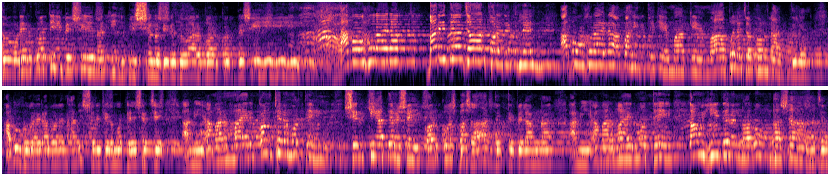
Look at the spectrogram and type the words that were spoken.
দৌড়ের গতি বেশি নাকি বিশ্ব নবীর দোয়ার বরকত বেশি? আবু হুরায়রা বাড়িতে যাওয়ার পরে দেখলেন আবু হুরায়রা বাহির থেকে মাকে মা বলে যখন ডাক দিলেন, আবু হুরায়রা বলেন, হাদিস শরীফের মধ্যে এসেছে, আমি আমার মায়ের কণ্ঠের মধ্যে শিরকিয়াতের সেই কর্কশ ভাষা আর দেখতে পেলাম না। আমি আমার মায়ের মধ্যে তাওহীদের নরম ভাষা যেন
